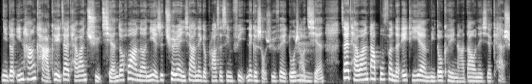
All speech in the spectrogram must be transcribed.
你的银行卡可以在台湾取钱的话呢，你也是确认一下那个 processing fee 那个手续费多少钱。嗯、在台湾大部分的 ATM 你都可以拿到那些 cash，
